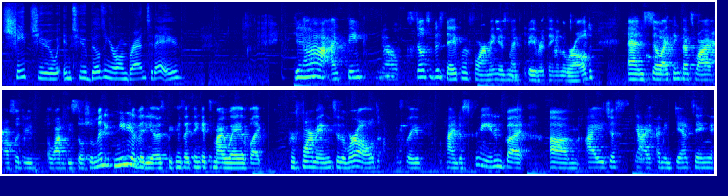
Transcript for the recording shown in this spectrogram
shaped you into building your own brand today? Yeah, I think, you know, still to this day, performing is my favorite thing in the world. And so I think that's why I also do a lot of these social media videos because I think it's my way of like performing to the world, obviously behind a screen. But um, I just, yeah, I, I mean, dancing,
